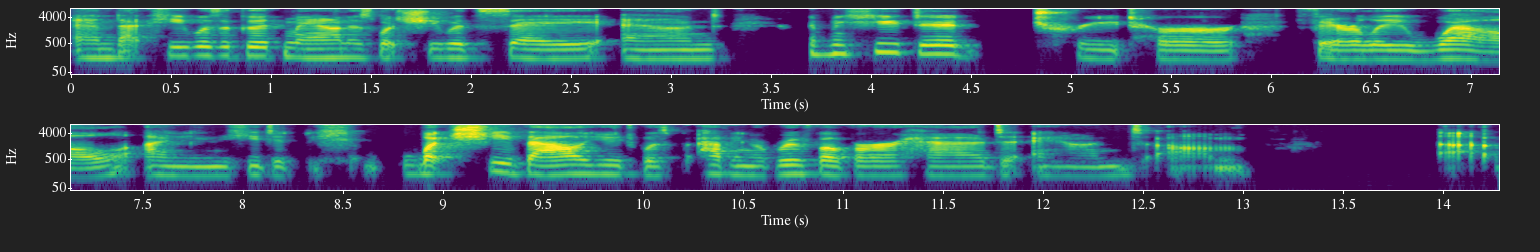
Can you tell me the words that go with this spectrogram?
and that he was a good man, is what she would say. And I mean, he did treat her fairly well. I mean, he did what she valued was having a roof over her head and um, uh,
